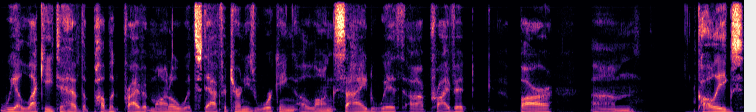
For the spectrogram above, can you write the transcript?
we are lucky to have the public private model with staff attorneys working alongside with our private bar um, colleagues.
